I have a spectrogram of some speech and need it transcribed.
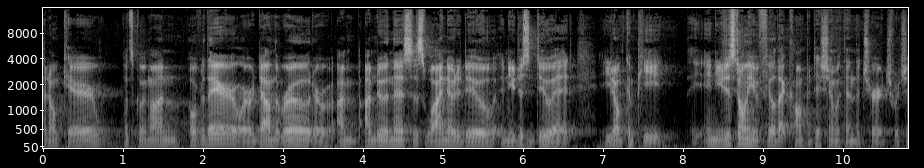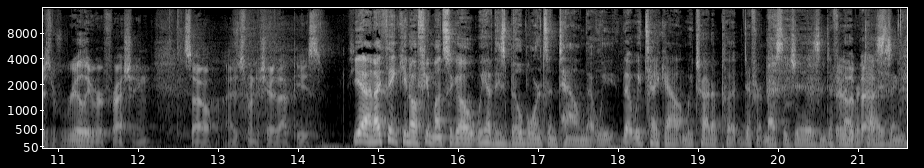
I don't care what's going on over there or down the road, or I'm I'm doing this. This is what I know to do, and you just do it. You don't compete, and you just don't even feel that competition within the church, which is really refreshing. So I just wanted to share that piece. Yeah, and I think you know a few months ago we have these billboards in town that we that we take out and we try to put different messages and different advertising. Best.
